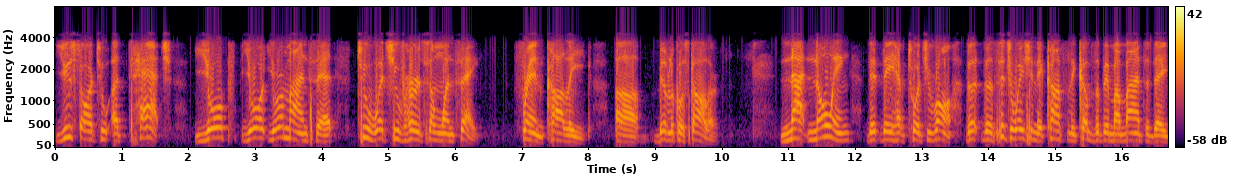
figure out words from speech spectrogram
you start to attach your your your mindset to what you've heard someone say, friend, colleague, uh, biblical scholar, not knowing that they have taught you wrong. The the situation that constantly comes up in my mind today,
